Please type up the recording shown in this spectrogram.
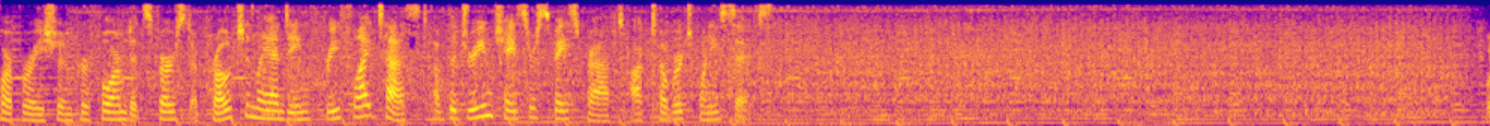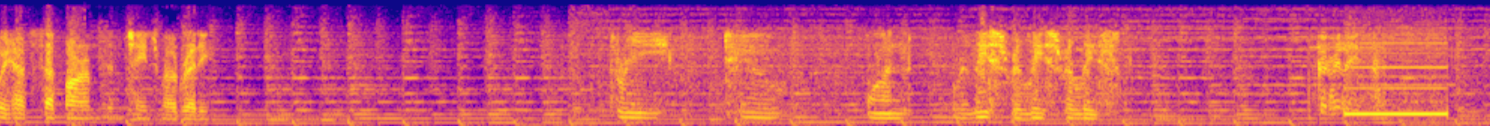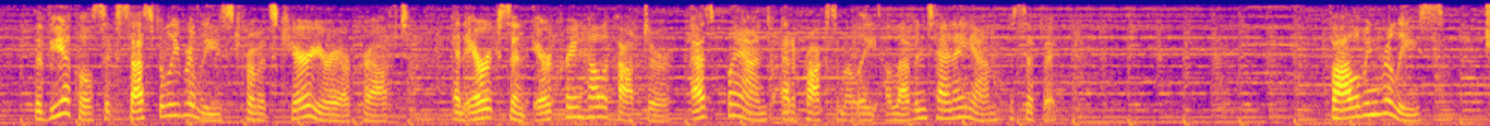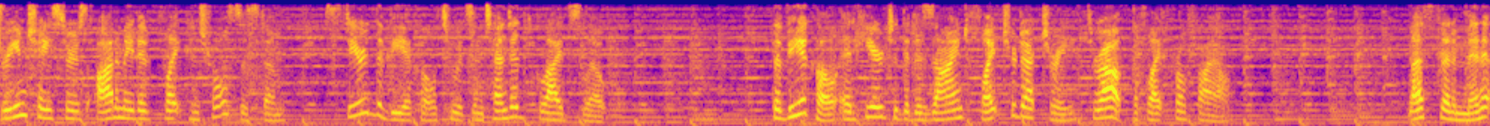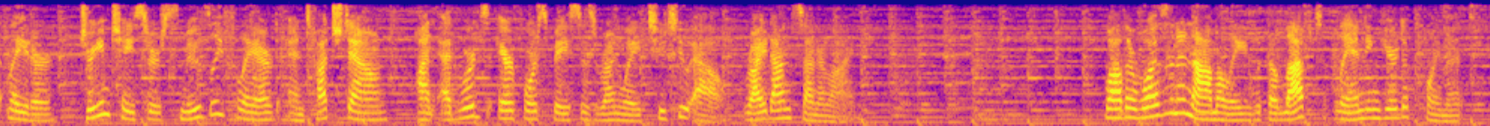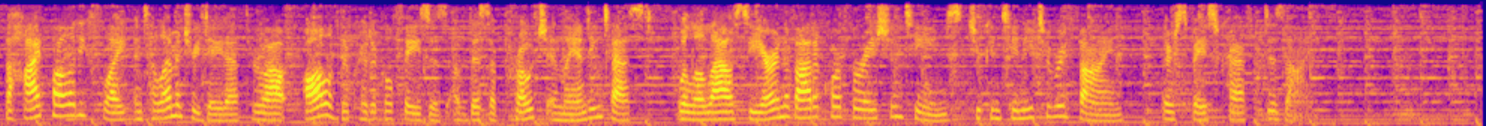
Corporation performed its first approach and landing free flight test of the Dream Chaser spacecraft October 26. We have SEP arms and change mode ready. Three, two, one, release, release, release. Good release. The vehicle successfully released from its carrier aircraft, an Erickson Aircrane helicopter, as planned at approximately 11:10 a.m. Pacific. Following release, Dream Chaser's automated flight control system steered the vehicle to its intended glide slope. The vehicle adhered to the designed flight trajectory throughout the flight profile. Less than a minute later, Dream Chaser smoothly flared and touched down on Edwards Air Force Base's runway 22L, right on centerline. While there was an anomaly with the left landing gear deployment, the high-quality flight and telemetry data throughout all of the critical phases of this approach and landing test will allow Sierra Nevada Corporation teams to continue to refine their spacecraft design.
